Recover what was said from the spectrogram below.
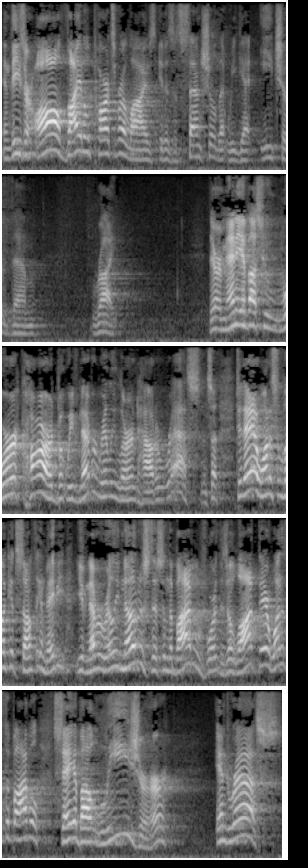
And these are all vital parts of our lives. It is essential that we get each of them right. There are many of us who work hard, but we've never really learned how to rest. And so today I want us to look at something, and maybe you've never really noticed this in the Bible before. There's a lot there. What does the Bible say about leisure and rest.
